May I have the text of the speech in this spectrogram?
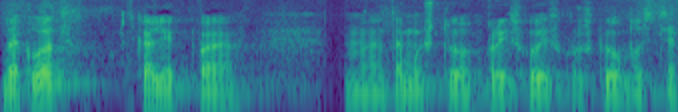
доклад коллег по э, тому, что происходит в Курской области.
